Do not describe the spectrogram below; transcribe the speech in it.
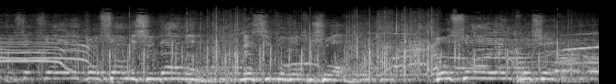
pour cette soirée. Bonsoir, messieurs, dames. Merci pour votre joie. Bonsoir et à une prochaine.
